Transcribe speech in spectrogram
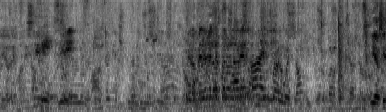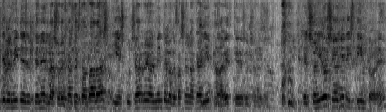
diadema. Sí, sí. Pero en vez de metértelo en la oreja es por el hueso. Y así te permite tener las orejas destapadas y escuchar realmente lo que pasa en la calle a la vez que ves el sonido. El sonido se oye distinto, ¿eh?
